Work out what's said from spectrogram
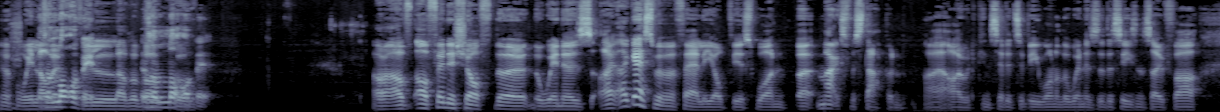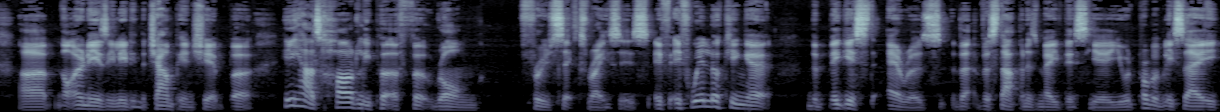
we There's love a it. lot of We it. love a bold There's a lot call. of it. All right, I'll, I'll finish off the, the winners, I, I guess, with a fairly obvious one, but Max Verstappen, I, I would consider to be one of the winners of the season so far. Uh, not only is he leading the championship, but he has hardly put a foot wrong through six races. If if we're looking at the biggest errors that Verstappen has made this year, you would probably say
